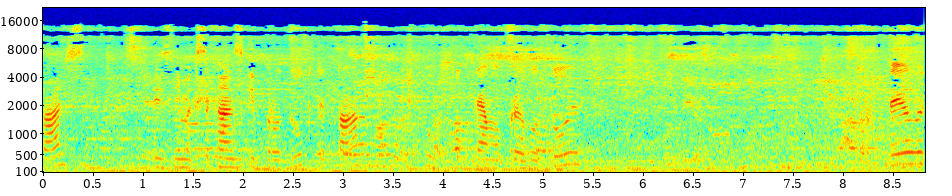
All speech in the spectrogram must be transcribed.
Сальс, різні мексиканські продукти, тако, окремо приготують, тортили.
